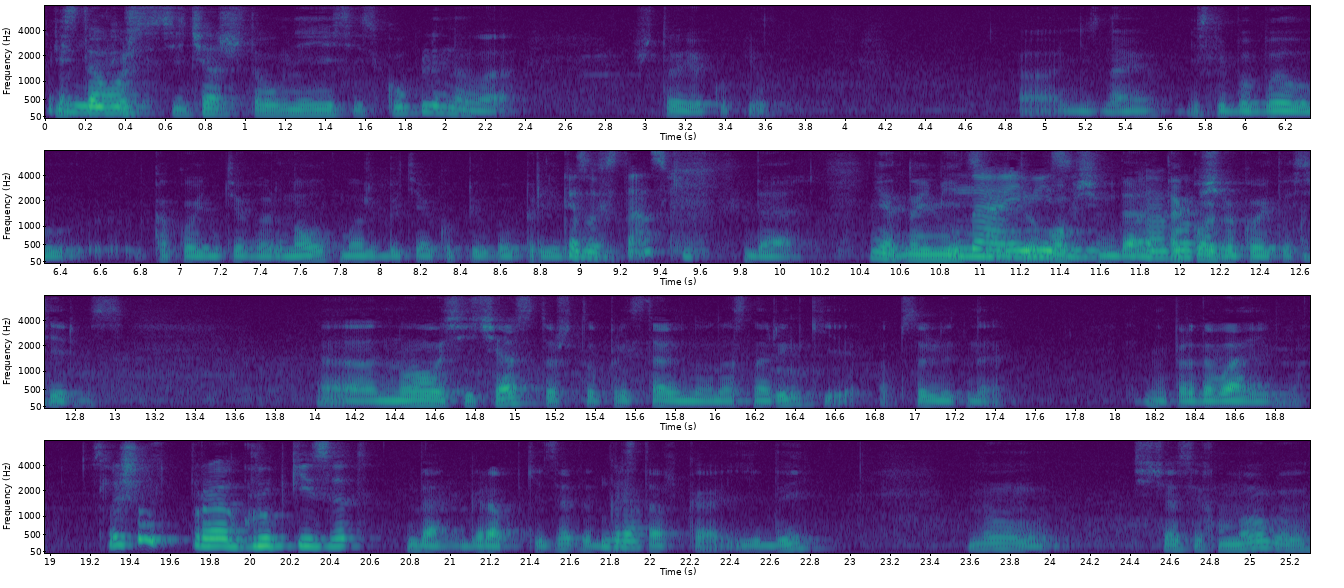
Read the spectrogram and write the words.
Из Мне того, что сейчас, что у меня есть из купленного, что я купил? А, не знаю. Если бы был какой-нибудь Evernote, может быть, я купил бы премиум. Казахстанский. Да. Нет, ну имеется Да, в виду, имеется в общем, да, да, такой общем. какой-то сервис. А, Но сейчас то, что представлено у нас на рынке, абсолютно непродаваемо. Слышал про группки Z? Да, GrabKiz это Grab. доставка еды. Ну, сейчас их много.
